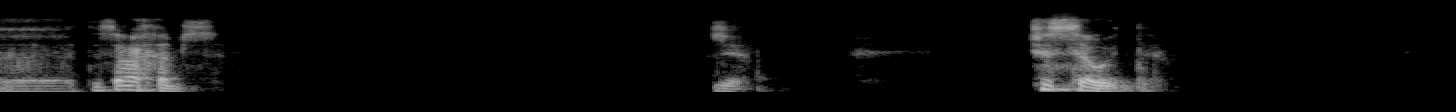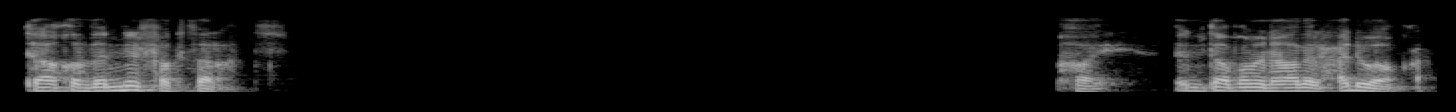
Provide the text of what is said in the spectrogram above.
آه، تسعة خمسة. زين. شو تسوي أنت؟ تأخذ ذني ال factorات. هاي. أنت ضمن هذا الحد واقع.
